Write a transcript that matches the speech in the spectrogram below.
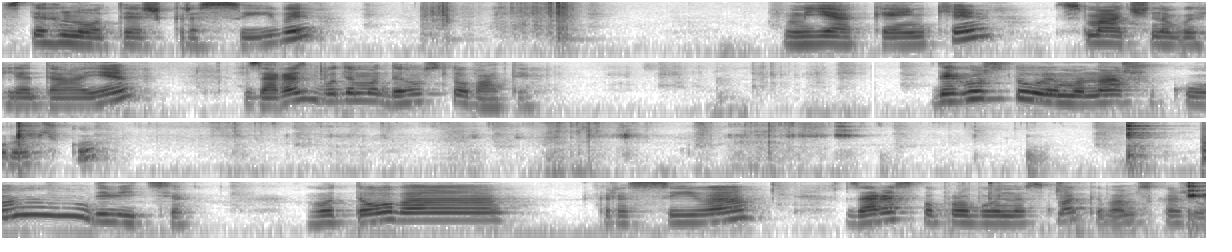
Стегно теж красиве, м'якеньке, смачно виглядає. Зараз будемо дегустувати. Дегустуємо нашу курочку. М, Дивіться, готова, красива. Зараз спробую на смак і вам скажу.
